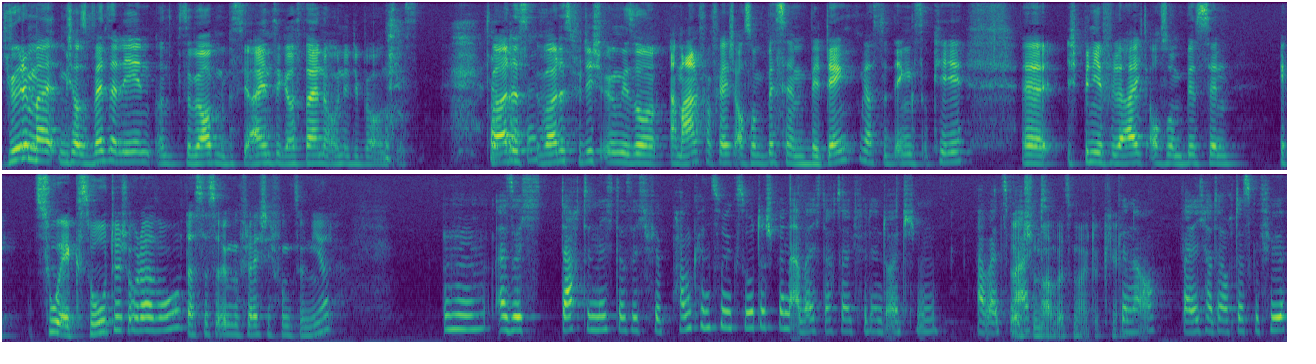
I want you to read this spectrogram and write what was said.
Ich würde mal mich aus dem Fenster lehnen und so behaupten, du bist die Einzige aus deiner Uni, die bei uns ist. war, das, war das für dich irgendwie so am Anfang vielleicht auch so ein bisschen Bedenken, dass du denkst, okay, äh, ich bin hier vielleicht auch so ein bisschen zu exotisch oder so, dass das irgendwie vielleicht nicht funktioniert? Also ich dachte nicht, dass ich für Pumpkin zu exotisch bin, aber ich dachte halt für den deutschen Arbeitsmarkt. Deutschen Arbeitsmarkt, okay. Genau, weil ich hatte auch das Gefühl,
